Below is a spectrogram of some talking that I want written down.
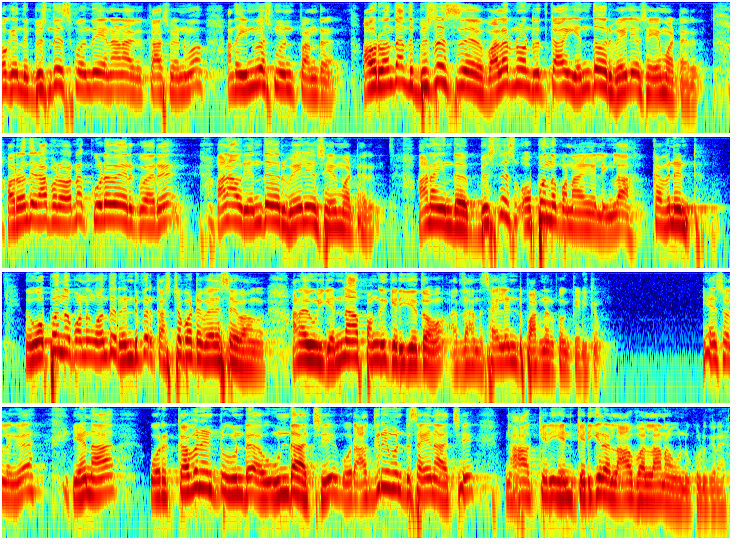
ஓகே இந்த பிஸ்னஸ்க்கு வந்து என்னென்ன காசு வேணுமோ அந்த இன்வெஸ்ட்மெண்ட் பண்ணுறேன் அவர் வந்து அந்த பிஸ்னஸ் வளரணுன்றதுக்காக எந்த ஒரு வேலையும் செய்ய மாட்டார். அவர் வந்து என்ன பண்ணுவார்னா கூடவே இருக்குவார். ஆனால் அவர் எந்த ஒரு வேலையும் செய்ய மாட்டார். ஆனால் இந்த பிஸ்னஸ் ஒப்பந்தம் பண்ணாங்க இல்லைங்களா? கவனன்ட் இந்த ஒப்பந்தம் பண்ணுங்க வந்து ரெண்டு பேர் கஷ்டப்பட்டு வேலை செய்வாங்க. ஆனால் இவங்களுக்கு என்ன பங்கு கிடைக்குதோ அதில் அந்த சைலண்ட் பார்ட்னருக்கும் கிடைக்கும். ஏன் சொல்லுங்கள் ஏன்னா ஒரு கவனன்ட் உண்ட உண்டாச்சு ஒரு அக்ரிமெண்ட் சைன் ஆச்சு நான் கெடி என் கிடைக்கிற லாபம்லாம் நான் ஒன்று கொடுக்குறேன்.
